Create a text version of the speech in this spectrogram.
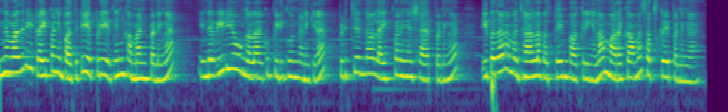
இந்த மாதிரி ட்ரை பண்ணி பார்த்துட்டு எப்படி இருக்குன்னு கமெண்ட் பண்ணுங்கள் இந்த வீடியோ உங்கள் எல்லாருக்கும் பிடிக்கும்னு நினைக்கிறேன். பிடிச்சிருந்தால் லைக் பண்ணுங்கள் ஷேர் பண்ணுங்கள் இப்போ தான் நம்ம சேனலை ஃபஸ்ட் டைம் பார்க்குறீங்கன்னா மறக்காமல் சப்ஸ்கிரைப் பண்ணுங்கள்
